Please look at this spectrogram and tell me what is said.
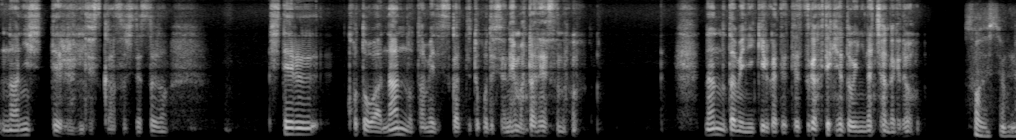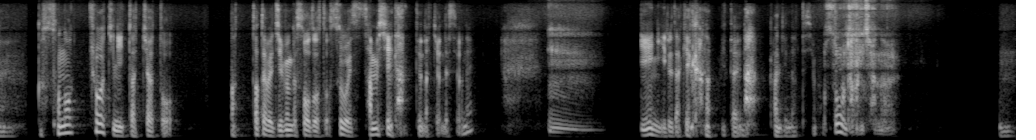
何してるんですか？そしてそのしてることは何のためですかっていうとこですよね？またねその何のために生きるかって哲学的な問いになっちゃうんだけど。そうですよね。その境地に至っちゃうと、あ例えば自分が想像するとすごい寂しいなってなっちゃうんですよね。うん家にいるだけかなみたいな感じになってしまう。そうなんじゃない？うん、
